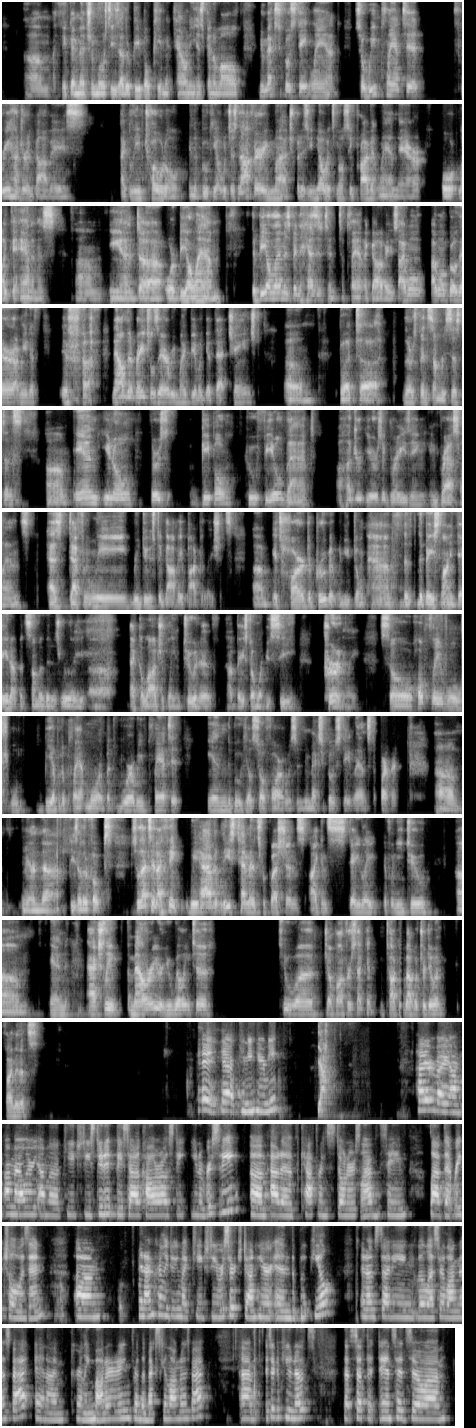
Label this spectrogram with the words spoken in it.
Um, I think I mentioned most of these other people. Pima County has been involved. New Mexico State Land. So we planted 300 agaves, I believe, total in the Boot Heel, which is not very much, but as you know, it's mostly private land there, or like the Animas um, and uh, or BLM. The BLM has been hesitant to plant agaves. I won't. I won't go there. I mean, if if uh, now that Rachel's there, we might be able to get that changed. Um, but uh, there's been some resistance. Um, and, you know, there's people who feel that 100 years of grazing in grasslands has definitely reduced agave populations. Um, it's hard to prove it when you don't have the, the baseline data, but some of it is really uh, ecologically intuitive uh, based on what you see currently. So hopefully we'll, we'll be able to plant more, but where we plant it in the Boot Heel so far was the New Mexico State Lands Department um, and uh, these other folks. So that's it. I think we have at least 10 minutes for questions. I can stay late if we need to. Um, and actually, Mallory, are you willing to to uh, jump on for a second and talk about what you're doing? Five minutes. Hey, yeah, can you hear me? Yeah. Hi, everybody. I'm, I'm Mallory. I'm a PhD student based out of Colorado State University, um, out of Kathryn Stoner's lab, the same lab that Rachel was in. Um, and I'm currently doing my PhD research down here in the boot heel. And I'm studying the lesser longnose bat, and I'm currently monitoring for the Mexican longnose bat. Um, I took a few notes, that stuff that Dan said. So um,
